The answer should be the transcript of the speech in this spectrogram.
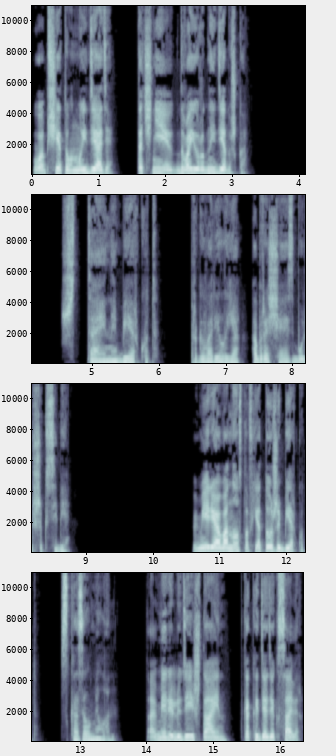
«Вообще-то он мой дядя, точнее, двоюродный дедушка». «Штайн Беркут», — проговорила я, обращаясь больше к себе. «В мире аваностов я тоже Беркут», — сказал Милан. «А в мире людей Штайн, как и дядя Ксавер.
